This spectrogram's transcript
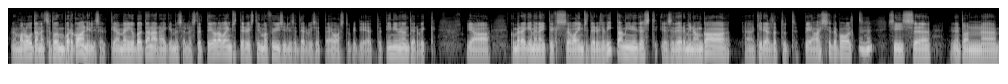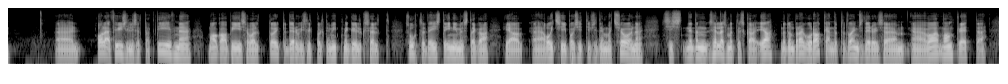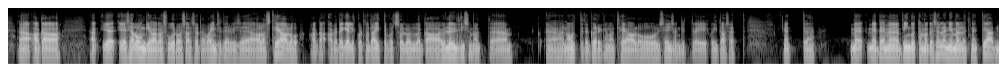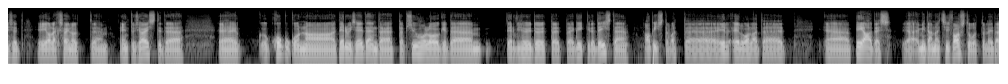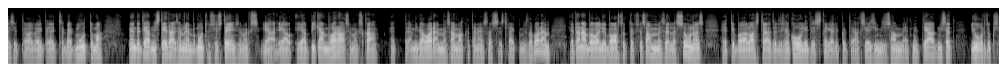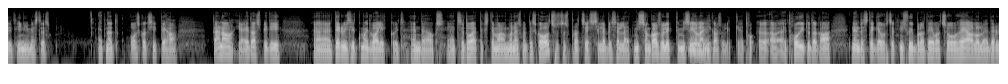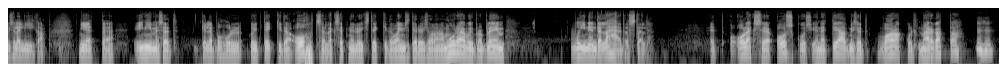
äh, ma loodan, et see toimub orgaaniliselt ja me juba täna räägime sellest, et ei ole vaimset tervist ilma füüsilise terviseta ja vastupidi, et, et inimene on tervik. ja kui me räägime näiteks vaimse tervise vitamiinidest ja see termin on ka äh, kirjeldatud peaasjade poolt mm, -hmm. siis äh, need on äh, äh ole füüsiliselt aktiivne, maga piisavalt, toitu tervislikult ja mitmekülgselt, suhtle teiste inimestega ja äh, otsi positiivseid emotsioone, siis need on selles mõttes ka jah, nad on praegu rakendatud vaimse tervise äh, vankri ette äh,, aga ja, ja seal ongi väga suur osa seda vaimse tervise alast heaolu, aga, aga tegelikult nad aitavad sul olla ka üleüldisemalt äh, äh nautida kõrgemat heaolu seisundit või, või taset. et me, me peame pingutama ka selle nimel, et need teadmised ei oleks ainult äh, entusiastide, äh, kogukonna tervise edendajate, psühholoogide, tervishoiutöötajate ja kõikide teiste abistavate elualade Äh, peades ja mida nad siis vastuvõtul edasi ütlevad, vaid et see peab muutuma, nende teadmiste edasiandmine peab muutuma süsteemsemaks ja, ja, ja pigem varasemaks ka. et mida varem me saame hakata nendest asjadest rääkima, seda parem ja tänapäeval juba astutakse samme selles suunas, et juba lasteaedades ja koolides tegelikult tehakse esimesi samme, et need teadmised juurduksid inimestes. et nad oskaksid teha täna ja edaspidi äh, Äh, tervislikumaid valikuid enda jaoks ja et see toetaks tema mõnes mõttes ka otsustusprotsessi läbi selle, et mis on kasulik ja mis mm -hmm. ei ole mhm. nii kasulik, et, äh, et hoiduda ka nendest tegevustest, mis võib-olla teevad su heaolule ja tervisele liiga. nii et äh, inimesed, kelle puhul võib tekkida oht selleks, et neil võiks tekkida vaimse tervise alane mure või probleem või nende lähedastel, et oleks see oskus ja need teadmised varakult märgata mm -hmm.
